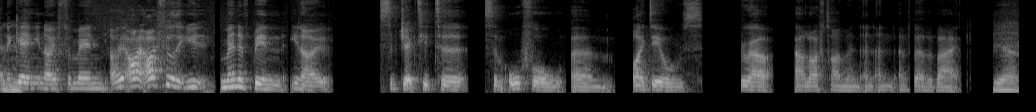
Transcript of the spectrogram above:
And mm-hmm. again, you know, for men, I, I, I feel that you men have been, you know, subjected to some awful um, ideals throughout our lifetime and, and, and, and further back. Yeah.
